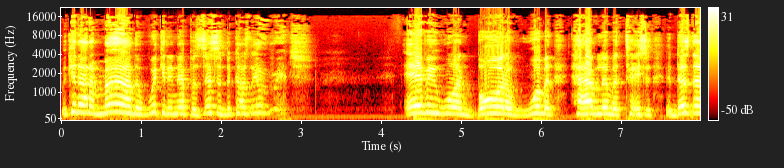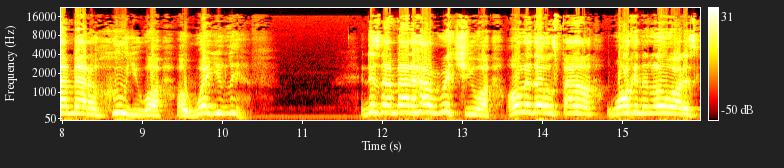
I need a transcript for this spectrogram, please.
we cannot admire the wicked in their possessions because they are rich. Everyone born of woman have limitations. It does not matter who you are or where you live. It does not matter how rich you are. Only those found walking the Lord is,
